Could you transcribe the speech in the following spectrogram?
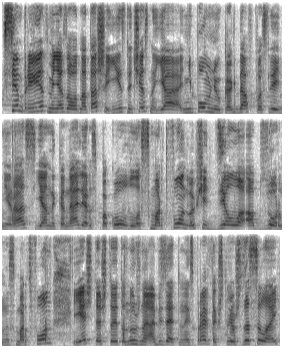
Всем привет, меня зовут Наташа, и если честно, я не помню, когда в последний раз я на канале распаковывала смартфон, вообще делала обзор на смартфон, и я считаю, что это нужно обязательно исправить, так что, Леш, засылай.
